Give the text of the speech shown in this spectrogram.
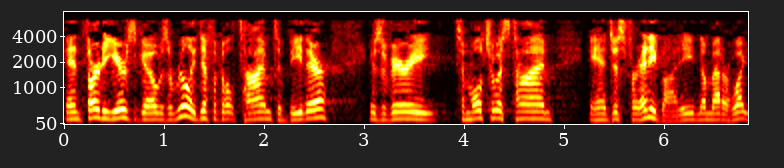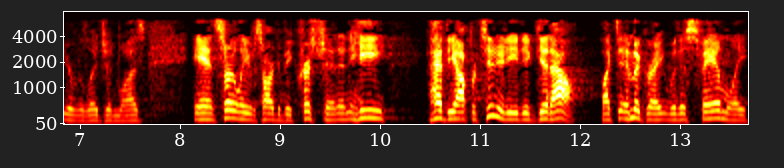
and 30 years ago it was a really difficult time to be there. It was a very tumultuous time, and just for anybody, no matter what your religion was. And certainly it was hard to be Christian. And he had the opportunity to get out, like to immigrate with his family.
